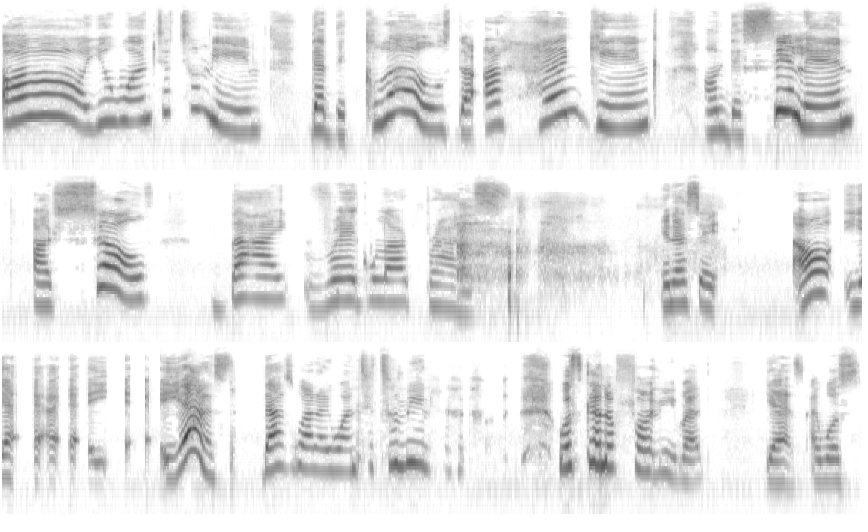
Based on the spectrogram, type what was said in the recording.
Oh, you wanted to mean that the clothes that are hanging on the ceiling are sold by regular price. and I say, oh yeah, uh, uh, uh, yes, that's what I wanted to mean. was kind of funny, but yes, I was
